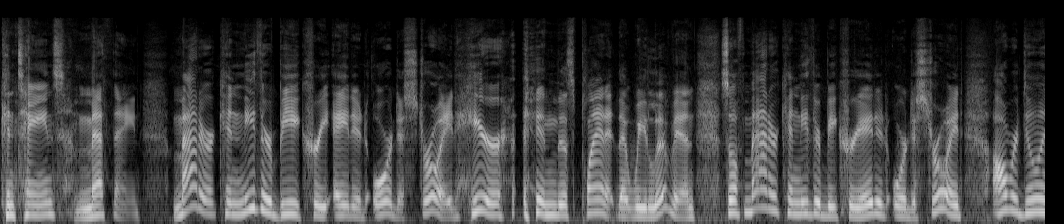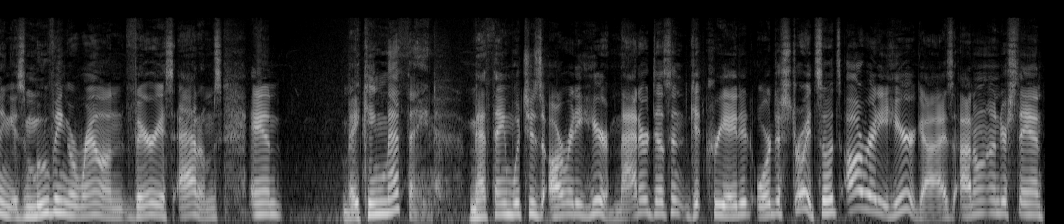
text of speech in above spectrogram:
contains methane. Matter can neither be created or destroyed here in this planet that we live in. So if matter can neither be created or destroyed, all we're doing is moving around various atoms and making methane methane which is already here. Matter doesn't get created or destroyed, so it's already here, guys. I don't understand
